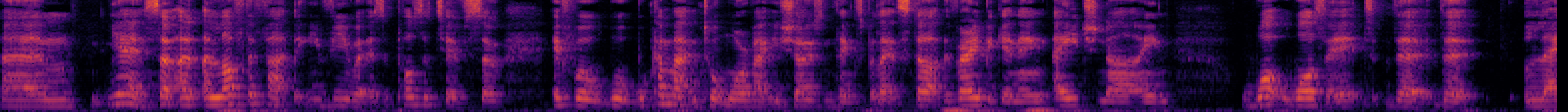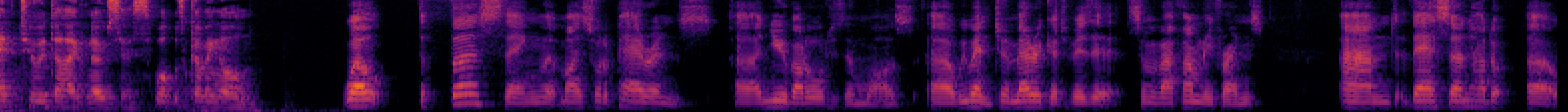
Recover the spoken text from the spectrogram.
Um, yeah, so I, I love the fact that you view it as a positive. So if we'll, we'll we'll come back and talk more about your shows and things, but let's start at the very beginning. Age nine, what was it that that led to a diagnosis? What was going on? Well, the first thing that my sort of parents uh, knew about autism was uh, we went to America to visit some of our family friends, and their son had uh,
